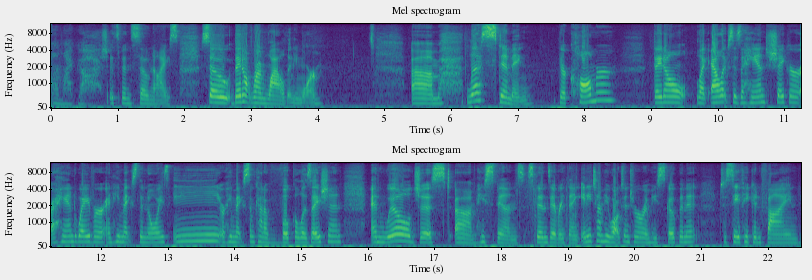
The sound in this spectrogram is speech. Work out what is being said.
oh my gosh it's been so nice. So they don't run wild anymore. Um, less stimming. They're calmer they don't like Alex is a hand shaker, a hand waver, and he makes the noise or he makes some kind of vocalization. And Will just um, he spins, spins everything. Anytime he walks into a room, he's scoping it to see if he can find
